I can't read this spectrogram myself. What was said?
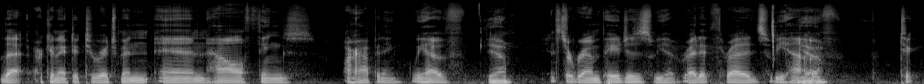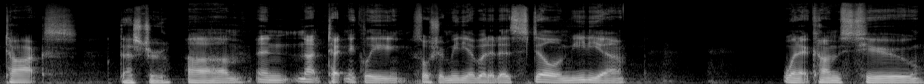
that are connected to Richmond and how things are happening. We have yeah, Instagram pages, we have Reddit threads, we have Yeah. TikToks, that's true. um, and not technically social media, but it is still media when it comes to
